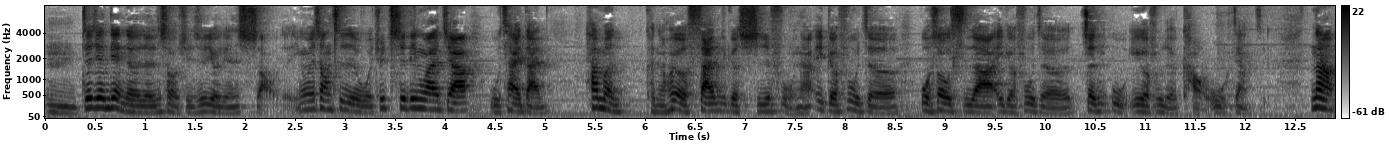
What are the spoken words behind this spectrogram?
嗯，这间店的人手其实有点少的。因为上次我去吃另外一家无菜单，他们可能会有三个师傅，然后一个负责握寿司啊，一个负责蒸物，一个负责烤物这样子。那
